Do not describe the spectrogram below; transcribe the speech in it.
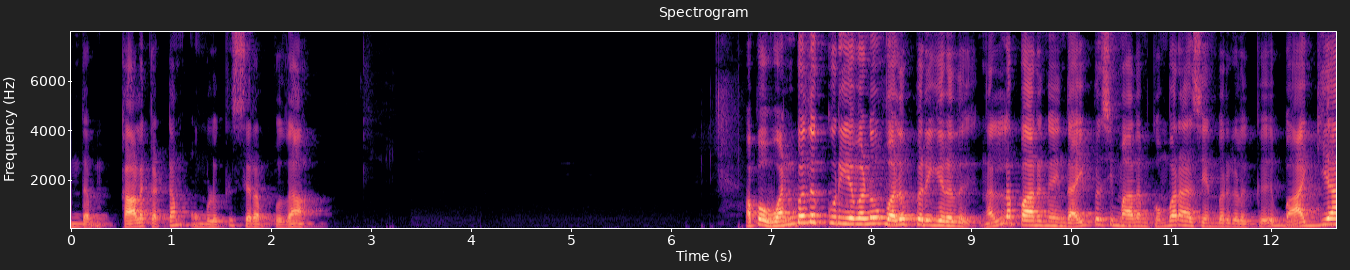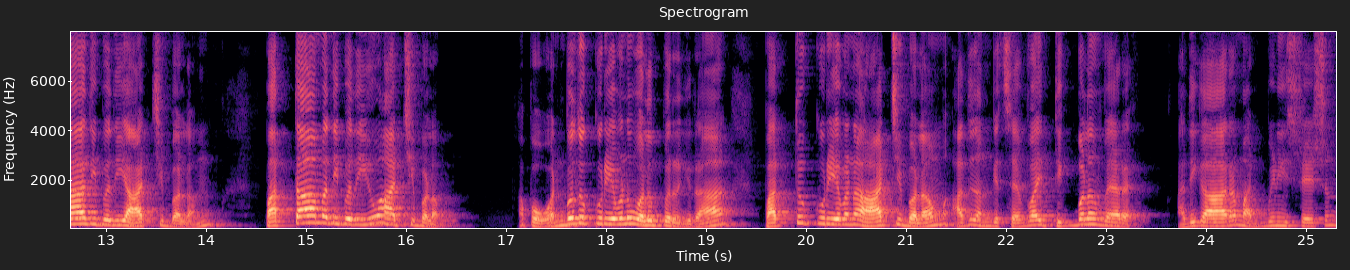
இந்த காலகட்டம் உங்களுக்கு சிறப்பு தான் அப்போ ஒன்பதுக்குரியவனும் வலுப்பெறுகிறது. நல்ல பாருங்க இந்த ஐப்பசி மாதம் கும்பராசி என்பர்களுக்கு பாக்யாதிபதி ஆட்சி பலம் பத்தாம் அதிபதியும் ஆட்சி பலம். அப்போ ஒன்பதுக்குரியவனும் வலுப்பெறுகிறான் பத்துக்குரியவனும் ஆட்சி பலம் அது அங்கே செவ்வாய் திக்பலம் வேற. அதிகாரம் அட்மினிஸ்ட்ரேஷன்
